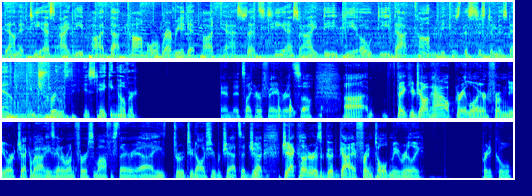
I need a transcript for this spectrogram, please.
Down at tsidpod.com or wherever you get podcasts. That's tsidpod.com because the system is down and truth is taking over. And it's like her favorite. So, uh, thank you, John Howe, great lawyer from New York. Check him out. He's going to run for some office there. Uh, he threw two dollar super chat. Said Jack Jack Hunter is a good guy. A friend told me. Really, pretty cool.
